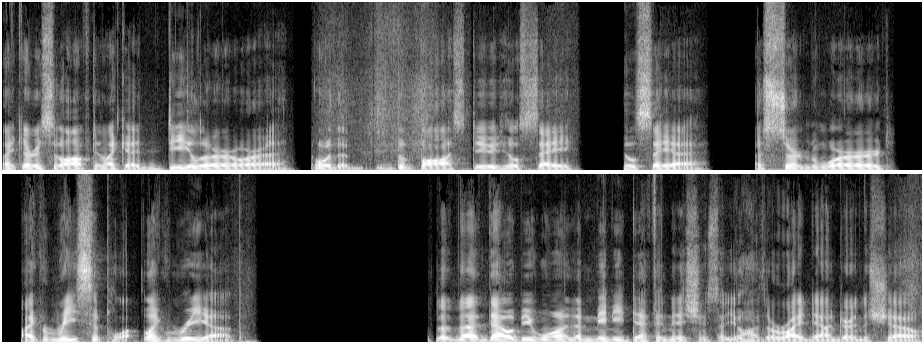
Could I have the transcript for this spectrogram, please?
Like every so often, like a dealer or a or the the boss dude, he'll say he'll say a a certain word like resupply, like re up. That that would be one of the many definitions that you'll have to write down during the show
